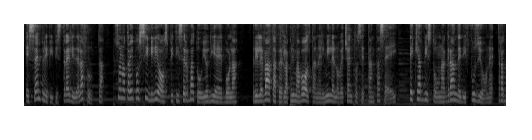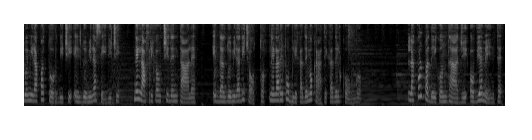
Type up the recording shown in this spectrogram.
E sempre i pipistrelli della frutta sono tra i possibili ospiti serbatoio di Ebola, rilevata per la prima volta nel 1976 e che ha visto una grande diffusione tra 2014 e il 2016 nell'Africa occidentale e dal 2018 nella Repubblica Democratica del Congo. La colpa dei contagi, ovviamente,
